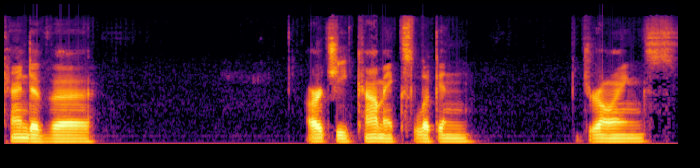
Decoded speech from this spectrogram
Kind of uh, Archie comics looking drawings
